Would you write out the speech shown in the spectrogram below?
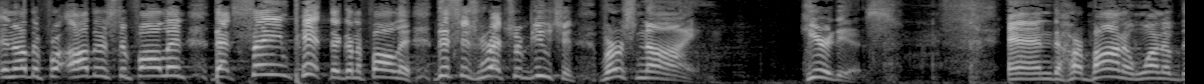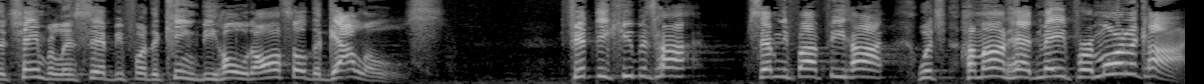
in order for others to fall in, that same pit they're going to fall in. This is retribution. Verse 9. Here it is. And Harbona, one of the chamberlains, said before the king, Behold, also the gallows, 50 cubits high 75 feet high, which Haman had made for Mordecai.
